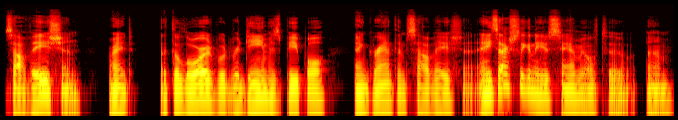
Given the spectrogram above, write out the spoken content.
salvation, right? That the Lord would redeem his people and grant them salvation. And he's actually going to use Samuel to um,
